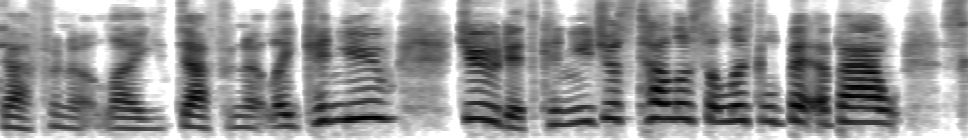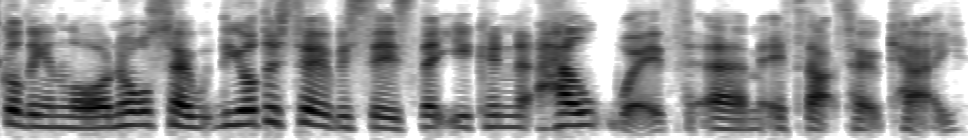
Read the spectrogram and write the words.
Definitely, definitely. Can you, Judith, can you just tell us a little bit about Scullion Law and also the other services that you can help with, um, if that's okay?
